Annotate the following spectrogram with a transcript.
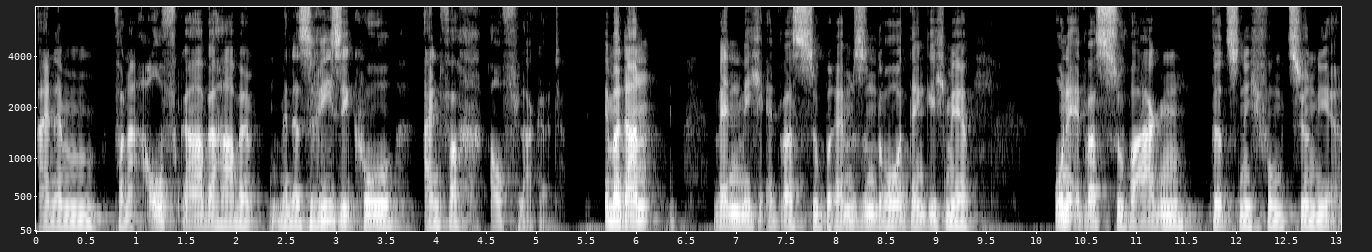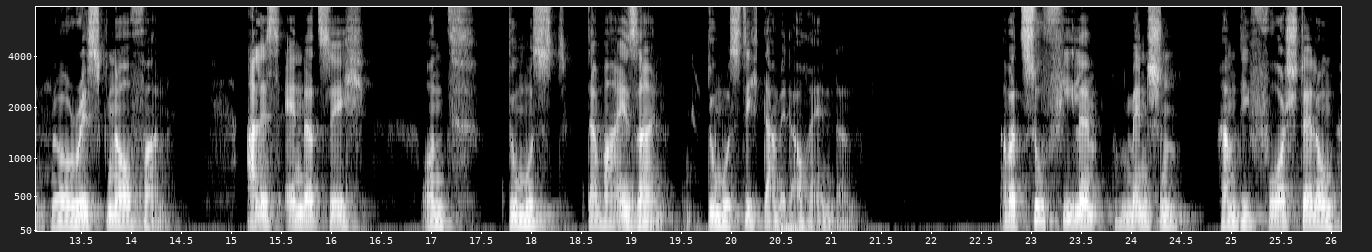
einem, von einer Aufgabe habe, wenn das Risiko einfach aufflackert. Immer dann, wenn mich etwas zu bremsen droht, denke ich mir, ohne etwas zu wagen, wird es nicht funktionieren. No risk, no fun. Alles ändert sich und du musst dabei sein. Du musst dich damit auch ändern. Aber zu viele Menschen haben die Vorstellung,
